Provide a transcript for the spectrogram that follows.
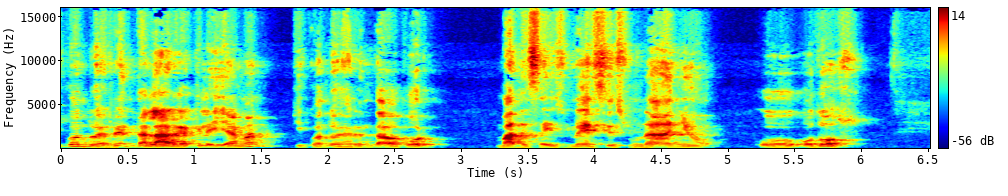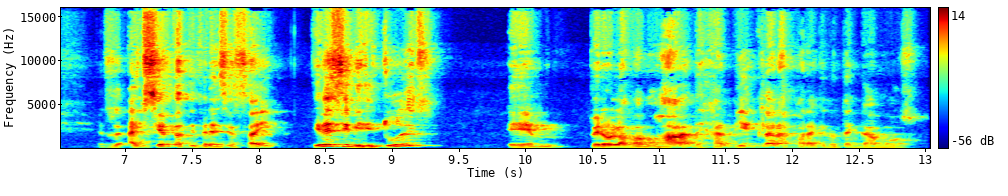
que cuando es renta larga, que le llaman, que cuando es arrendado por más de seis meses, un año o, dos. Entonces, hay ciertas diferencias ahí. Tiene similitudes, em, pero las vamos a dejar bien claras para que no tengamos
